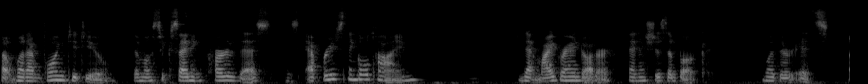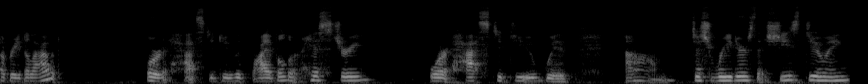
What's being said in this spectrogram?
but what I'm going to do, the most exciting part of this, is every single time that my granddaughter finishes a book, whether it's a read aloud, or it has to do with Bible or history, or it has to do with um, just readers that she's doing,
